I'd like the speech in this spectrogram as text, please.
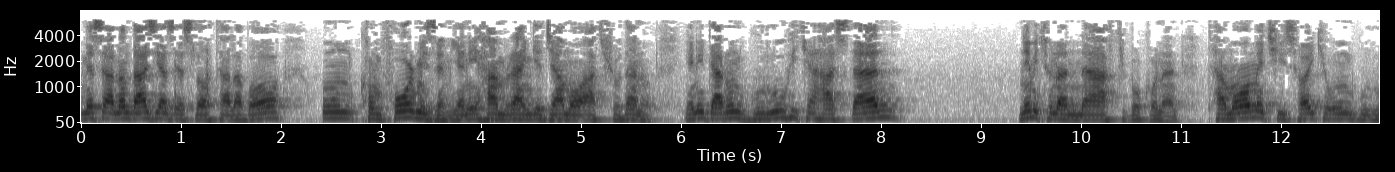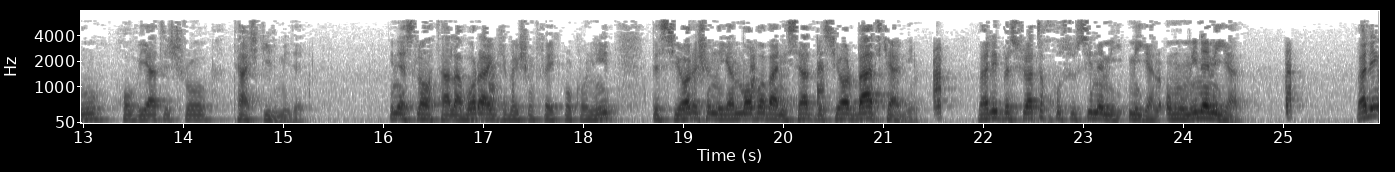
مثل الان بعضی از اصلاح طلبا اون کنفورمیزم یعنی همرنگ جماعت شدن و یعنی در اون گروهی که هستن نمی‌تونن نفی بکنن. تمام چیزهایی که اون گروه هویتش رو تشکیل میده. این اصلاح طلبا رو اگه بهشون فکر بکنید بسیارشون میگن ما با بنی بسیار بد کردیم. ولی به صورت خصوصی نمیگن عمومی نمیگن. ولی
